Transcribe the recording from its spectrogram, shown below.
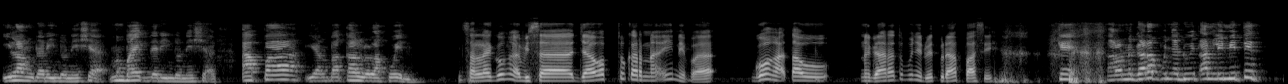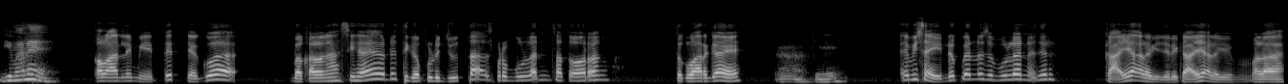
hilang dari Indonesia membaik dari Indonesia apa yang bakal lu lakuin Soalnya gue nggak bisa jawab tuh karena ini pak, gue nggak tahu negara tuh punya duit berapa sih. oke kalau negara punya duit unlimited gimana Kalau unlimited ya gue bakal ngasih aja udah 30 juta per bulan satu orang untuk keluarga ya. Ah, oke Eh bisa hidup kan lu sebulan anjir. Kaya lagi jadi kaya lagi. Malah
